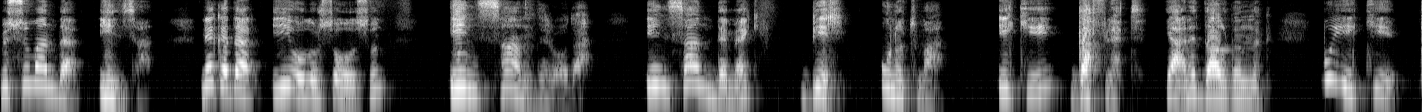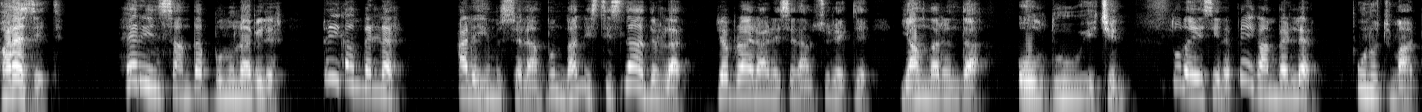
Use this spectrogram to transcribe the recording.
Müslüman da insan. Ne kadar iyi olursa olsun insandır o da. İnsan demek bir, unutma. iki gaflet. Yani dalgınlık. Bu iki parazit her insanda bulunabilir. Peygamberler aleyhisselam bundan istisnadırlar. Cebrail aleyhisselam sürekli yanlarında olduğu için. Dolayısıyla peygamberler unutmak,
